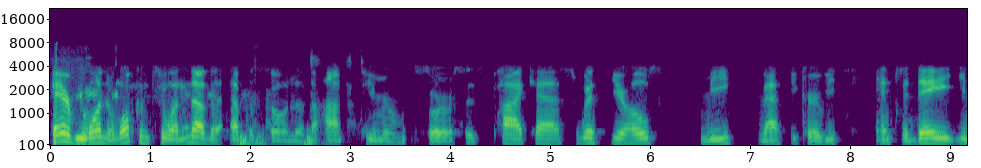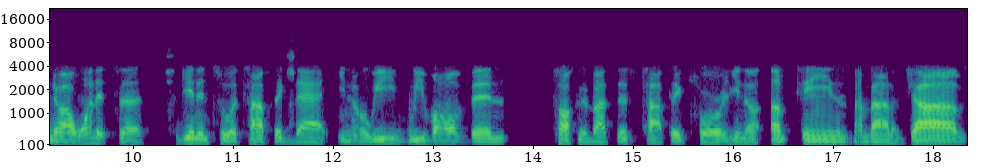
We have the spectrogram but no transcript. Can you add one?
Hey everyone, and welcome to another episode of the Honest Human Resources Podcast with your host, me, Matthew Kirby. And today, you know, I wanted to get into a topic that you know we we've all been talking about this topic for you know umpteen amount of jobs,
